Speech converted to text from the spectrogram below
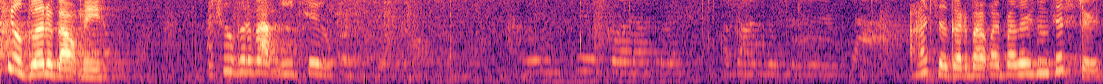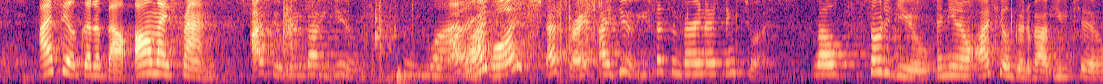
Feel good about me. I feel good about me too. I feel good about my brothers and sisters. I feel good about all my friends. I feel good about you. What? What? That's right, I do. You said some very nice things to us. Well, so did you, and you know, I feel good about you too.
